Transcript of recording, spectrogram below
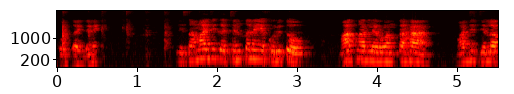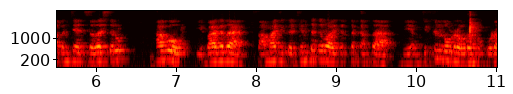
ಕೋರ್ತಾ ಇದ್ದೇನೆ. ಈ ಸಾಮಾಜಿಕ ಚಿಂತನೆಯ ಕುರಿತು ಮಾತನಾಡಲಿರುವಂತಹ ಮಾಜಿ ಜಿಲ್ಲಾ ಪಂಚಾಯತ್ ಸದಸ್ಯರು ಹಾಗೂ ಈ ಭಾಗದ ಸಾಮಾಜಿಕ ಚಿಂತಕರು ಆಗಿರ್ತಕ್ಕಂಥ ಬಿ ಎಂ ಚಿಕ್ಕನಗೌಡರ ಅವರನ್ನು ಕೂಡ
